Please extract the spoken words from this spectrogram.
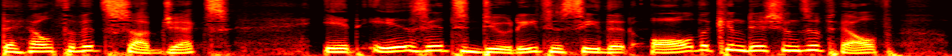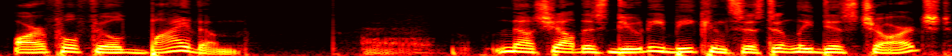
the health of its subjects, it is its duty to see that all the conditions of health are fulfilled by them. Now, shall this duty be consistently discharged?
